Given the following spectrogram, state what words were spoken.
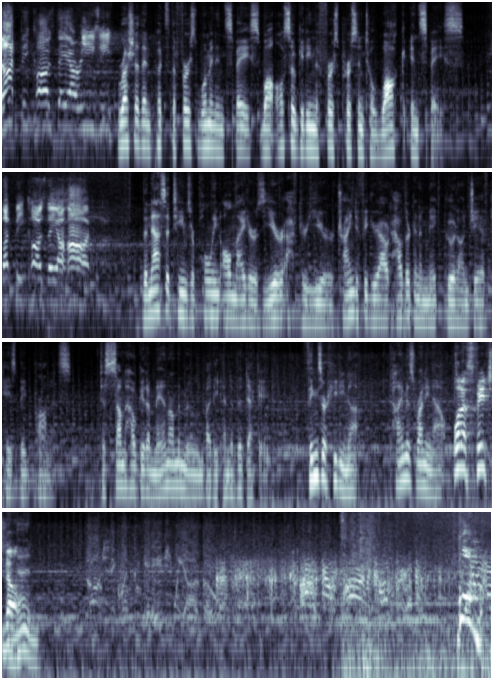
Not because they are easy, Russia then puts the first woman in space while also getting the first person to walk in space. but because they are hard. The NASA teams are pulling all nighters year after year, trying to figure out how they're going to make good on JFK's big promise to somehow get a man on the moon by the end of the decade. Things are heating up. Time is running out. What a speech, though. And then, Launch sequence engaged. We are go. Boom!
